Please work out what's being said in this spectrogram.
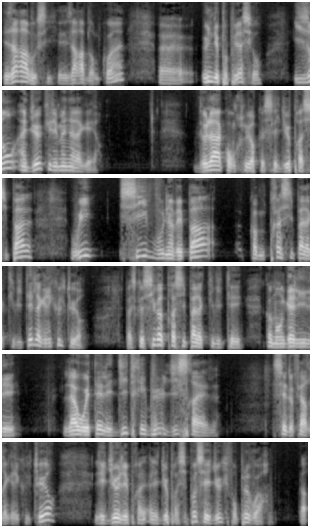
des Arabes aussi. A des Arabes dans le coin. Euh, une des populations. Ils ont un Dieu qui les mène à la guerre. De là à conclure que c'est le Dieu principal, oui, si vous n'avez pas comme principale activité l'agriculture. Parce que si votre principale activité, comme en Galilée, là où étaient les dix tribus d'Israël, c'est de faire de l'agriculture, les dieux, dieux principaux, c'est les dieux qui font pleuvoir. Ah.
